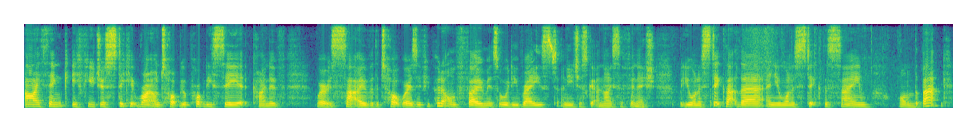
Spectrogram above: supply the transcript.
I think if you just stick it right on top, you'll probably see it kind of where it's sat over the top, whereas if you put it on foam, it's already raised and you just get a nicer finish. But you want to stick that there and you want to stick the same on the back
